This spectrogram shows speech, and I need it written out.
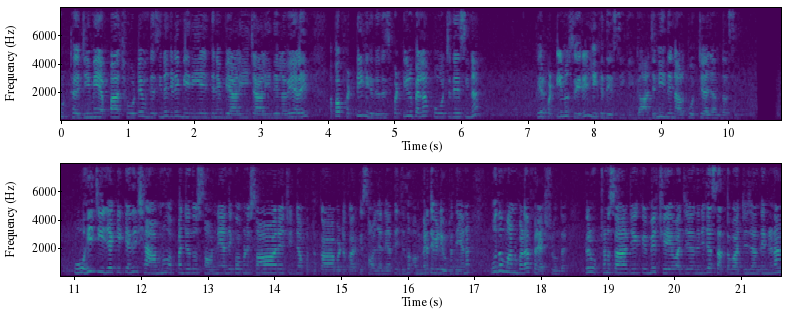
ਉੱਠ। ਜਿਵੇਂ ਆਪਾਂ ਛੋਟੇ ਹੁੰਦੇ ਸੀ ਨਾ, ਜਿਹੜੇ ਮੇਰੀ ਏਜ ਦੇ ਨੇ 42 40 ਦੇ ਲਵੇ ਵਾਲੇ, ਆਪਾਂ ਫੱਟੀ ਲਿਖਦੇ ਹੁੰਦੇ ਸੀ। ਫੱਟੀ ਨੂੰ ਪਹਿਲਾਂ ਪੋਚਦੇ ਸੀ ਨਾ। ਫਿਰ ਪੱਟੀ ਨੂੰ ਸਵੇਰੇ ਲਿਖਦੇ ਸੀ ਗਾਜਨੀ ਦੇ ਨਾਲ ਪੋਚਿਆ ਜਾਂਦਾ ਸੀ। ਉਹੀ ਚੀਜ਼ ਹੈ ਕਿ ਕਹਿੰਦੇ ਸ਼ਾਮ ਨੂੰ ਆਪਾਂ ਜਦੋਂ ਸੌਂਦੇ ਆ ਦੇਖੋ ਆਪਣੇ ਸਾਰੇ ਚੀਜ਼ਾਂ ਆਪਾਂ ਕਰਕੇ ਸੌਂ ਜਾਂਦੇ ਆ ਤੇ ਜਦੋਂ ਅੰਮ੍ਰਿਤ ਵੇਲੇ ਉੱਠਦੇ ਆ ਨਾ, ਉਦੋਂ ਮਨ ਬੜਾ ਫਰੈਸ਼ ਹੁੰਦਾ ਫਿਰ ਉੱਠਣ ਸਾਰ ਜੇ ਕਿਵੇਂ 6 ਵਜੇ ਜਾਂਦੇ ਨੇ ਜਾਂ 7 ਵਜੇ ਜਾਂਦੇ ਨੇ ਨਾ,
